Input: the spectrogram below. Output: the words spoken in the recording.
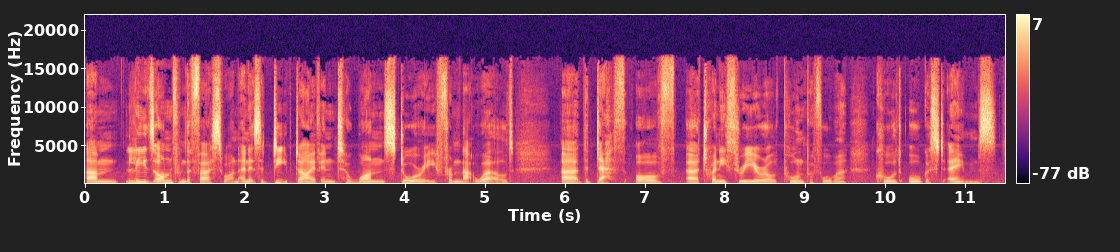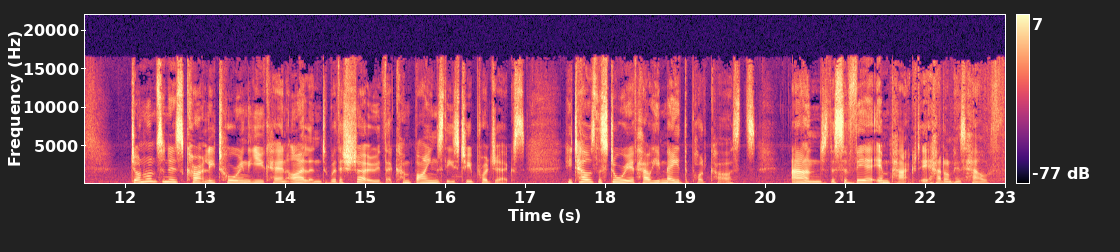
um, leads on from the first one, and it's a deep dive into one story from that world. Uh, the death of a 23 year old porn performer called August Ames. Jon Ronson is currently touring the UK and Ireland with a show that combines these two projects. He tells the story of how he made the podcasts and the severe impact it had on his health.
